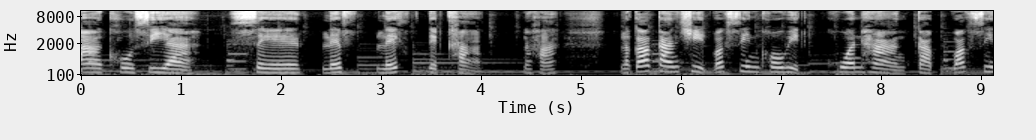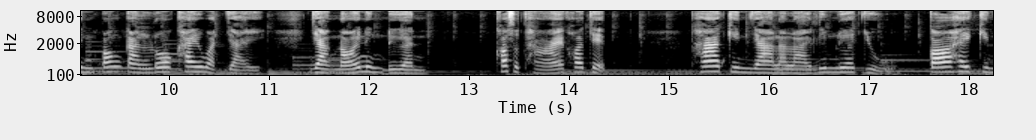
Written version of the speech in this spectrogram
Arcoxia Celebrex เด็ดขาดนะคะ แล้วก็การฉีดวัคซีนโควิด ควรห่างกับวัคซีนป้องกันโรคไข้หวัดใหญ่ อย่างน้อย 1 เดือน ข้อสุดท้ายข้อ 7 ถ้ากินยาละลายลิ่มเลือดอยู่ ก็ให้กิน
